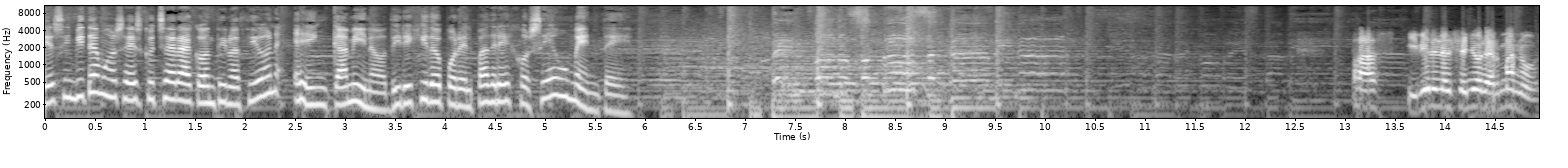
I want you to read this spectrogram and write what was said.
Les invitamos a escuchar a continuación En Camino, dirigido por el padre José Aumente. Paz y bien en el Señor, hermanos.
